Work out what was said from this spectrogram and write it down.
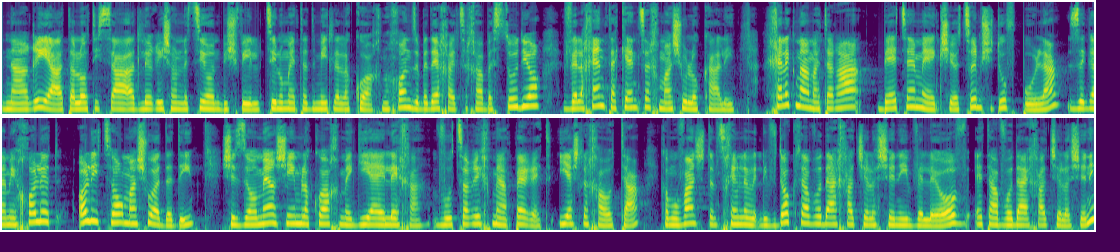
בנהריה, אתה לא תיסע עד לראשון לציון בשביל צילומי תדמית ללקוח, נכון? זה בדרך כלל אצלך בסטודיו, ולכן אתה כן צריך משהו לוקאלי. חלק מהמטרה, בעצם אה, כשיוצרים שיתוף פעולה, זה גם יכול להיות או ליצור משהו הדדי, שזה אומר שאם לקוח מגיע אליך והוא צריך מאפרת, יש לך אותה. כמובן שאתם צריכים לבדוק את העבודה אחד של השני ולאהוב את העבודה אחד של השני,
